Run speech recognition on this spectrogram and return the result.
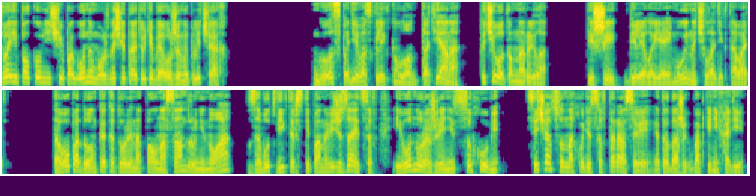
твои полковничьи погоны можно считать у тебя уже на плечах». «Господи!» — воскликнул он. «Татьяна, ты чего там нарыла?» «Пиши», — велела я ему и начала диктовать. Того подонка, который напал на Сандру Нинуа, зовут Виктор Степанович Зайцев, и он уроженец Сухуми. Сейчас он находится в Тарасове, это даже к бабке не ходи.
